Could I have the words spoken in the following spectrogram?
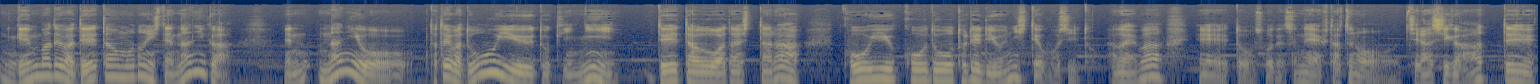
現場ではデータをもとにして何が何を例えばどういう時にデータを渡したらこういう行動を取れるようにしてほしいと。例えば、えっ、ー、と、そうですね、2つのチラシがあって、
